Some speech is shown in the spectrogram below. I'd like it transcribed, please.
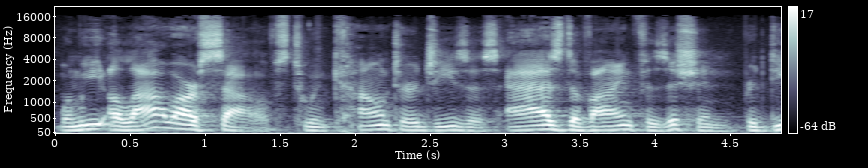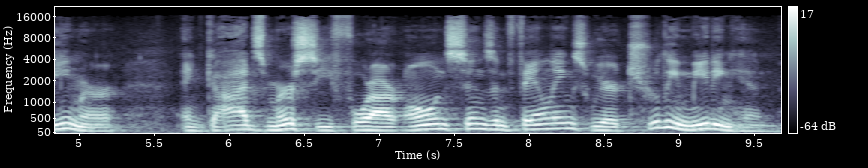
When we allow ourselves to encounter Jesus as divine physician, redeemer, and God's mercy for our own sins and failings, we are truly meeting him.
